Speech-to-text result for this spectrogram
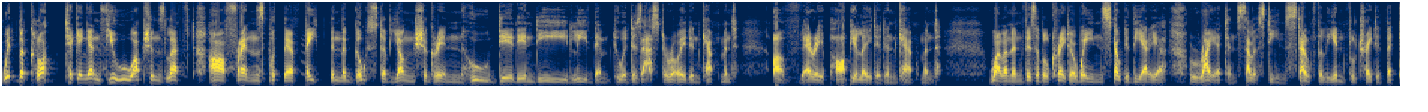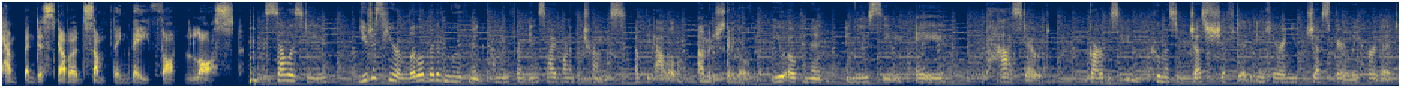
With the clock ticking and few options left, our friends put their faith in the ghost of young Chagrin, who did indeed lead them to a disasteroid encampment. A very populated encampment. While an invisible crater Wayne scouted the area, Riot and Celestine stealthily infiltrated the camp and discovered something they thought lost. Celestine, you just hear a little bit of movement coming from inside one of the trunks of the owl. I'm just gonna go open it. You open it and you see a passed out Garbazine who must have just shifted in here and you just barely heard it.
